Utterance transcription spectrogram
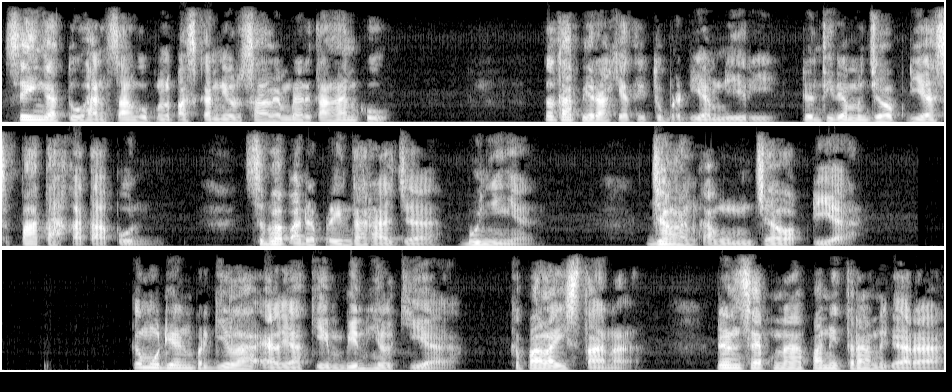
Sehingga Tuhan sanggup melepaskan Yerusalem dari tanganku? Tetapi rakyat itu berdiam diri dan tidak menjawab dia sepatah kata pun. Sebab ada perintah raja, bunyinya, Jangan kamu menjawab dia. Kemudian pergilah Eliakim bin Hilkia, kepala istana, dan Sepna panitera negara,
